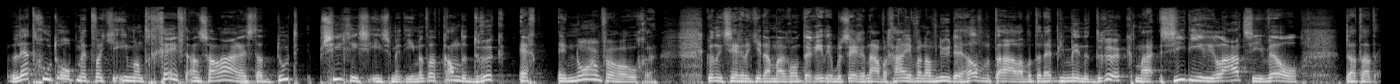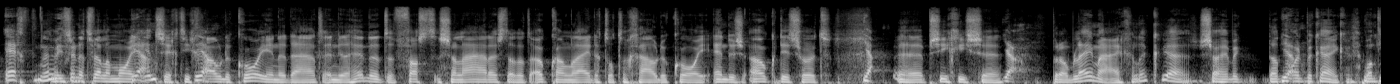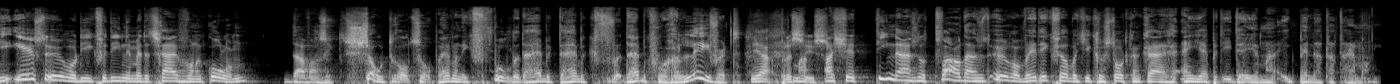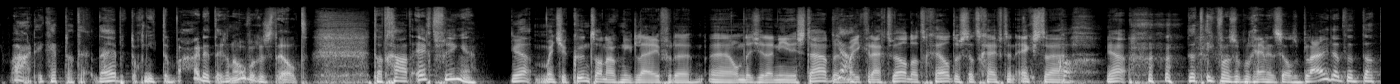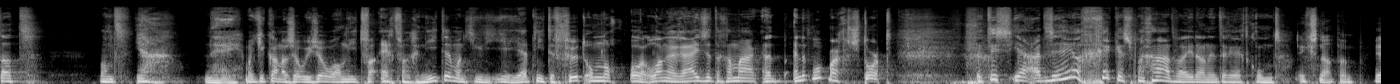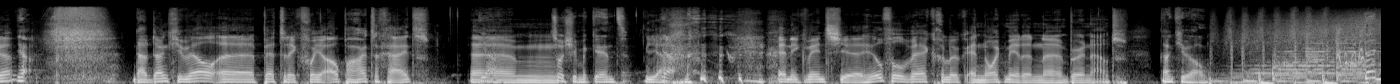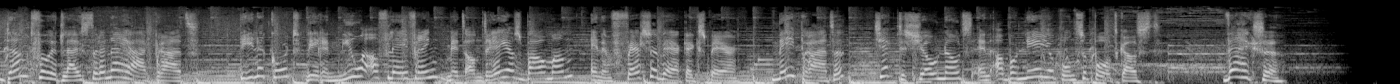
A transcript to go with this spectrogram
let goed op met wat je iemand geeft aan salaris. Dat doet psychisch iets met iemand. Dat kan de druk echt enorm verhogen. Ik wil niet zeggen dat je dan maar gewoon tegen iedereen moet zeggen: Nou, we gaan je vanaf nu de helft betalen, want dan heb je minder druk. Maar zie die relatie wel dat dat echt. Nou, ik vind het wel een mooi Ja. inzicht, die Ja. gouden kooi inderdaad. En hè, dat het vast salaris, dat het ook kan leiden tot een gouden kooi. En dus ook dit soort Ja, eh, psychische ja. Problemen eigenlijk. Ja, zo heb ik dat Ja. nooit bekeken. Want die eerste euro die ik verdiende met het schrijven van een column, daar was ik zo trots op. Hè? Want ik voelde, daar heb ik, daar, heb ik, daar heb ik voor geleverd. Ja, precies. Maar als je 10.000 of 12.000 euro, weet ik veel wat je gestort kan krijgen. En je hebt het idee, maar ik ben dat, dat helemaal niet waard. Ik heb dat, daar heb ik toch niet de waarde tegenovergesteld. Dat gaat echt wringen. Ja, want je kunt dan ook niet leveren, eh, omdat je daar niet in staat bent. Ja. Maar je krijgt wel dat geld, dus dat geeft een extra. Och. Ja, Dat, ik was op een gegeven moment zelfs blij dat het dat, dat. Want ja, nee. Want je kan er sowieso al niet van, echt van genieten. Want je, je, je hebt niet de fut om nog lange reizen te gaan maken. En het, en het wordt maar gestort. Het is, ja, het is een heel gekke spagaat waar je dan in terecht komt. ik snap hem. Ja. Ja, Nou, dankjewel uh, Patrick voor je openhartigheid. Ja, Ehm, zoals je me kent. ja. en ik wens je heel veel werkgeluk en nooit meer een uh, burn-out. Dankjewel. Bedankt voor het luisteren naar Raakpraat. Binnenkort weer een nieuwe aflevering met Andreas Bouwman en een verse werkexpert. Meepraten? Check de show notes en abonneer je op onze podcast. Werk ze!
